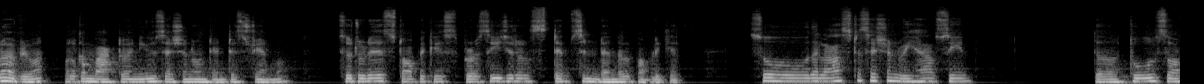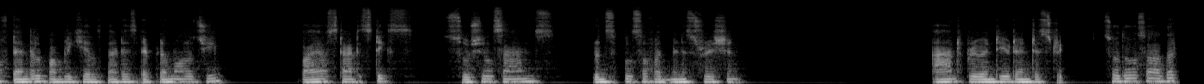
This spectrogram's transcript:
everyone, welcome back to a new session on dentistry and more. So today's topic is procedural steps in dental public health. So the last session we have seen the tools of dental public health that is epidemiology, biostatistics, social science, principles of administration and preventive dentistry. So those are the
